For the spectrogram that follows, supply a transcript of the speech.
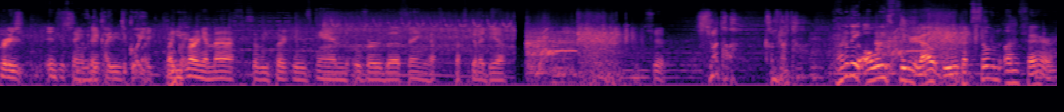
pretty interesting. Okay, so he's, like, like he's wearing a mask, so we put his hand over the thing. That's, that's a good idea. Shit. How do they always figure it out, dude? That's so unfair.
